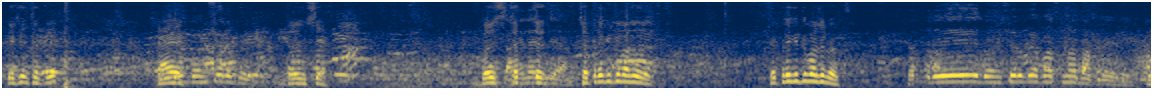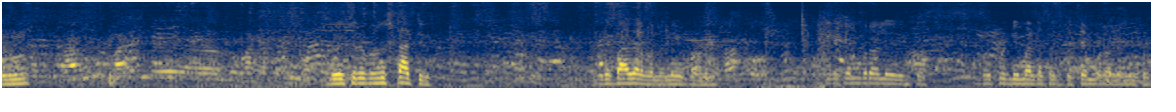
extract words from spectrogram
स्पेशल छत्री? काय? दोनशे रुपये. दोनशे. दोनशे छत्र किती पासून छत्र किती पासून छत्री दोनशे रुपयापासूनच आपल्याकडे. दोनशे रुपयापासून स्टार्टिंग इकडे बाजार भरला नाही पण इकडे शंभर आले रेनकोट भरपूर डिमांड असतात ते शंभर आले रेनकोट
